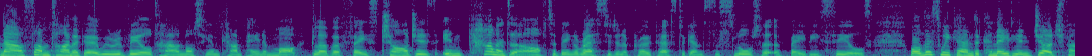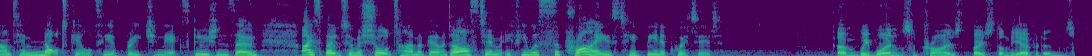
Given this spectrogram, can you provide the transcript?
Now, some time ago, we revealed how Nottingham campaigner Mark Glover faced charges in Canada after being arrested in a protest against the slaughter of baby seals. Well, this weekend, a Canadian judge found him not guilty of breaching the exclusion zone. I spoke to him a short time ago and asked him if he was surprised he'd been acquitted. Um, we weren't surprised based on the evidence,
